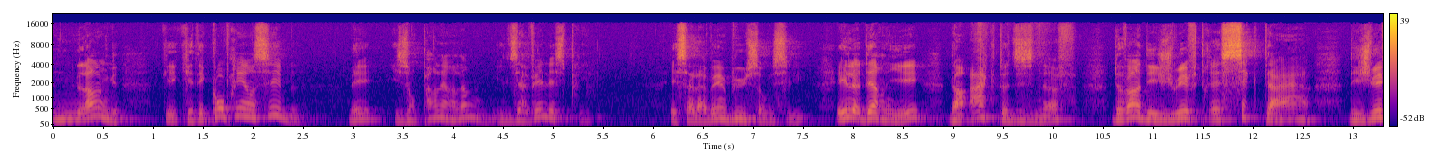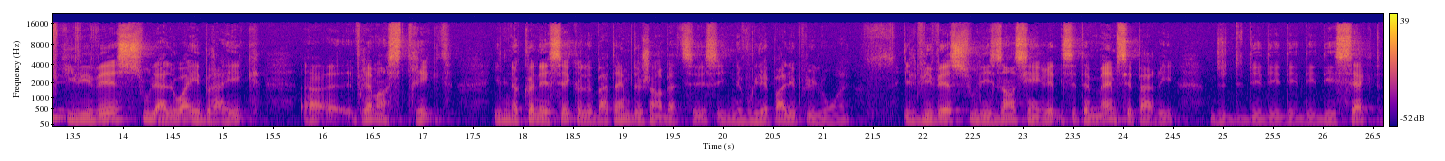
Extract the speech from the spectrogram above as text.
une langue qui, était compréhensible, mais ils ont parlé en langue. Ils avaient l'esprit. Et ça avait un but, ça aussi. Et le dernier, dans Acte 19, devant des Juifs très sectaires, des Juifs qui vivaient sous la loi hébraïque, euh, vraiment stricte, ils ne connaissaient que le baptême de Jean-Baptiste ils ne voulaient pas aller plus loin. Ils vivaient sous les anciens rites. Ils s'étaient même séparés des, sectes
